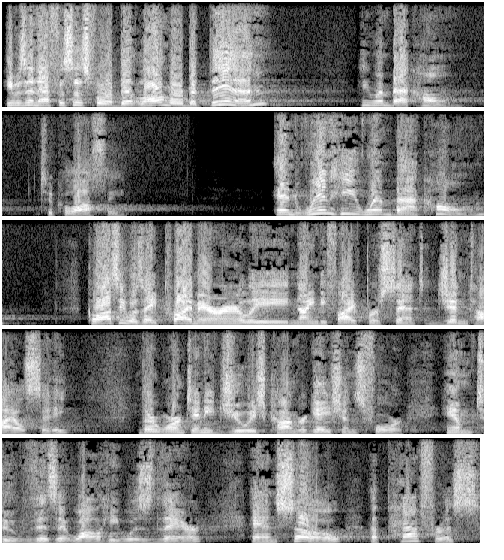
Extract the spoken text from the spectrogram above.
He was in Ephesus for a bit longer, but then he went back home to Colossae. And when he went back home, Colossae was a primarily 95% Gentile city. There weren't any Jewish congregations for him to visit while he was there. And so Epaphras,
